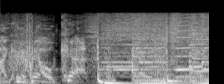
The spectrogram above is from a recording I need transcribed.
「like a Hellcat.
